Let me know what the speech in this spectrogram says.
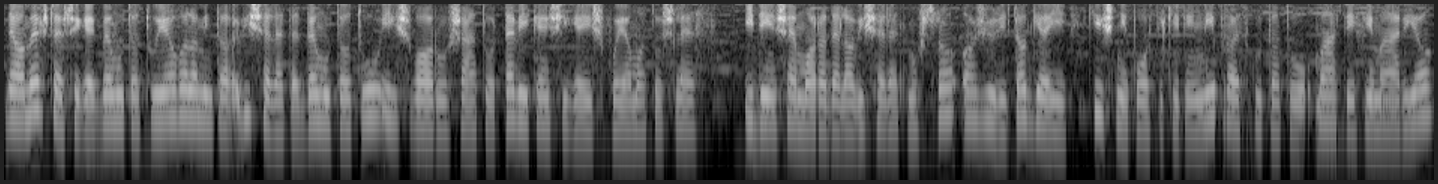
de a mesterségek bemutatója, valamint a viseletet bemutató és varrósátor tevékenysége is folyamatos lesz. Idén sem marad el a viseletmustra a zsűri tagjai Kisni Portikirin néprajzkutató Mátéfi Mária,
